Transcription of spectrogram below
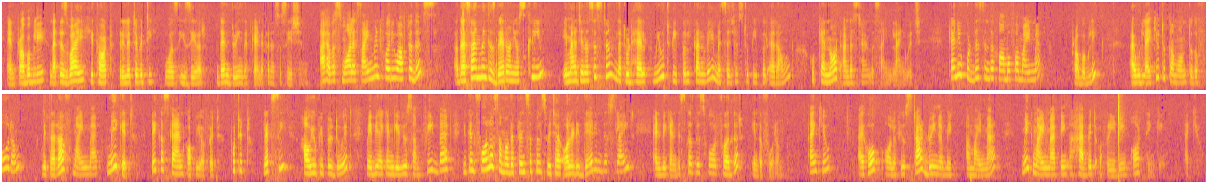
And probably that is why he thought relativity was easier than doing that kind of an association. I have a small assignment for you after this. Uh, the assignment is there on your screen. Imagine a system that would help mute people convey messages to people around who cannot understand the sign language. Can you put this in the form of a mind map? Probably. I would like you to come on to the forum with a rough mind map, make it, take a scan copy of it, put it, let's see how you people do it. Maybe I can give you some feedback. You can follow some of the principles which are already there in this slide and we can discuss this for further in the forum. Thank you. I hope all of you start doing a, make, a mind map, make mind mapping a habit of reading or thinking. Thank you.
